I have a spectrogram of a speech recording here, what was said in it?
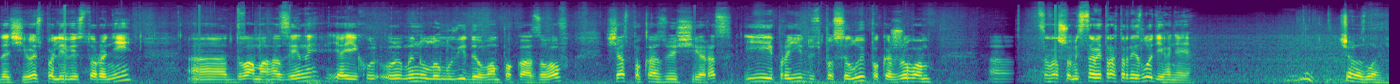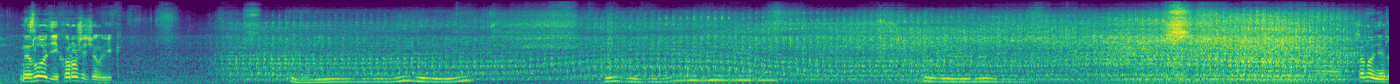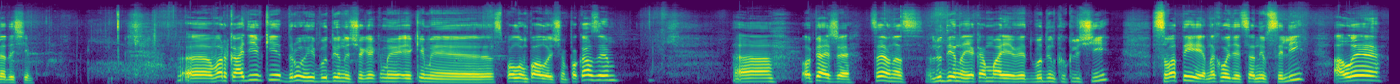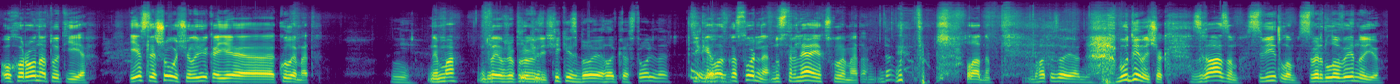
Глядачі, Ось по лівій стороні е, два магазини. Я їх у- минулому відео вам показував. Зараз показую ще раз. І проїдусь по селу і покажу вам. е, Це ваш що, місцевий тракторний злодій ганяє? Чого злодій? Не злодій, хороший чоловік. Шановні глядачі, в Аркадіївці другий будиночок, як ми, який ми з Павлом Павловичем показуємо. Е, Опять же, це у нас людина, яка має від будинку ключі. Свати знаходяться не в селі, але охорона тут є. Якщо що, у чоловіка є е, кулемет. Ні. Нема? Ну, то я вже Тільки, тільки зброя гладкоствольна. Тільки гладкоствольне, ну стріляє як з кулемета. Да, Ладно. багатозарядна. Будиночок з газом, світлом, свердловиною.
